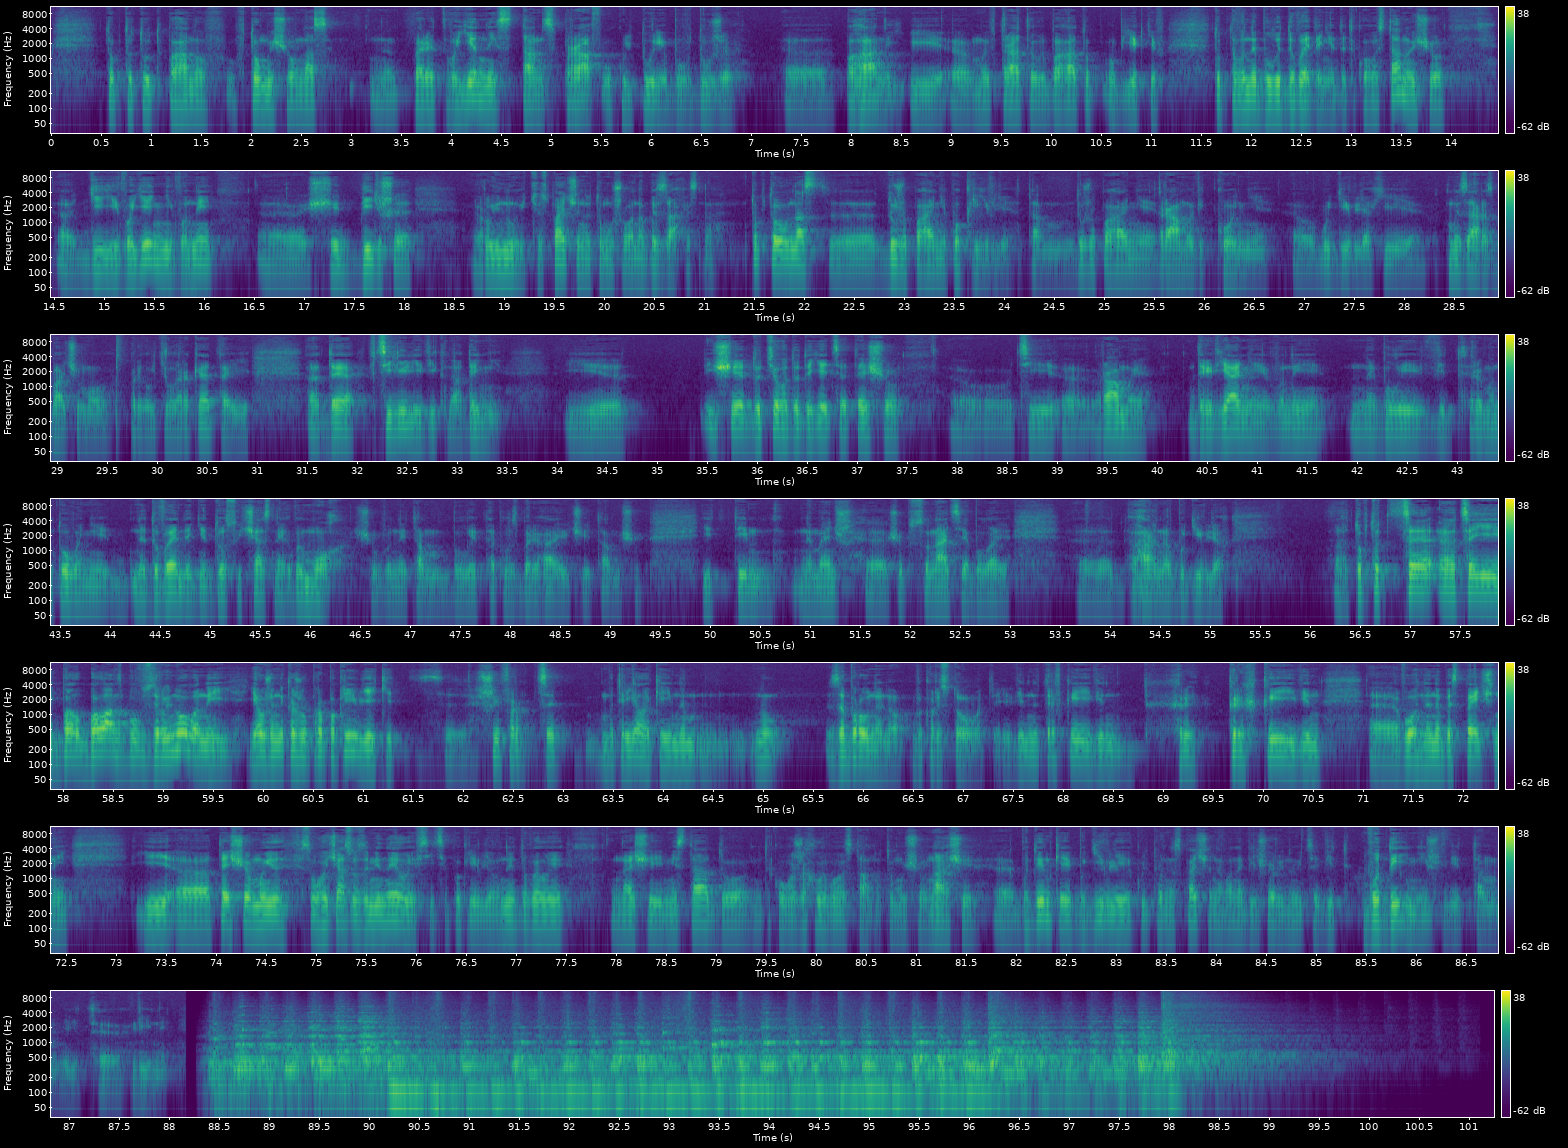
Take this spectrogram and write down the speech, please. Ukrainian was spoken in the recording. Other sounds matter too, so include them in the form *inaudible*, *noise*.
Тобто тут погано в, тому, що у нас е, передвоєнний стан справ у культурі був дуже е, поганий, і ми втратили багато об'єктів. Тобто вони були доведені до такого стану, що дії воєнні вони ще більше руйнують цю спадщину, тому що вона беззахисна. Тобто у нас е, дуже погані покрівлі, там дуже погані рами віконні е, в будівлях. І ми зараз бачимо, прилетіла ракета, і е, де вцілілі вікна, а де ні. І, і ще до цього додається те, що ці рами дерев'яні, вони не були відремонтовані, не доведені до сучасних вимог, щоб вони там були теплозберігаючі, там, щоб і тим не менш, е, щоб сонація була е, гарна в будівлях. Е, Тобто це, цей баланс був зруйнований. Я вже не кажу про покрівлі, які шифер це матеріал, який не, ну, заборонено використовувати. Він не тривкий, він крихкий, він е, вогненебезпечний. І е, те, що ми свого часу замінили всі ці покрівлі, вони довели наші міста до ну, такого жахливого стану, тому що наші е, будинки, будівлі, культурна спадщина, вона більше руйнується від води, ніж від, там, від війни.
